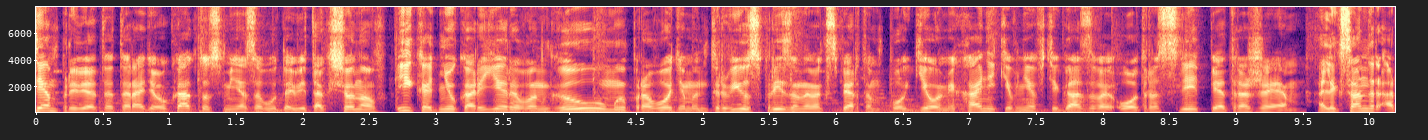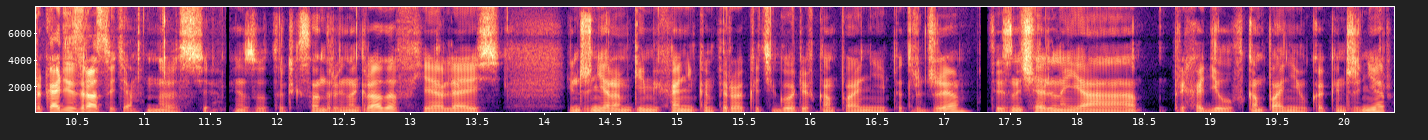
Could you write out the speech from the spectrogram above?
Всем привет, это Радио Кактус, меня зовут Давид Аксенов. И ко дню карьеры в НГУ мы проводим интервью с признанным экспертом по геомеханике в нефтегазовой отрасли Петрожм. Александр Аркадий, здравствуйте. Здравствуйте, меня зовут Александр Виноградов, я являюсь инженером-геомехаником первой категории в компании Петрожм. Изначально я приходил в компанию как инженер,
